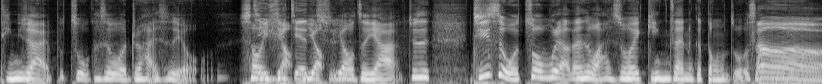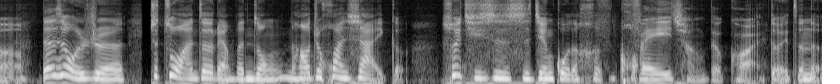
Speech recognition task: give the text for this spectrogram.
停下来不做，可是我就还是有稍微咬咬咬着牙，就是即使我做不了，但是我还是会盯在那个动作上面。嗯，但是我就觉得，就做完这两分钟，然后就换下一个，所以其实时间过得很快，非常的快，对，真的。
